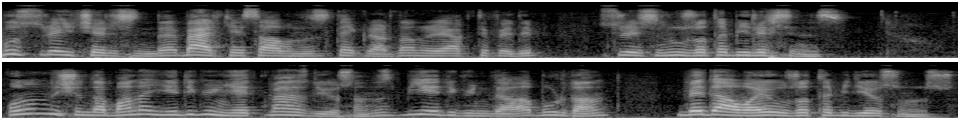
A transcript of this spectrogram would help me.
Bu süre içerisinde belki hesabınızı tekrardan reaktif edip süresini uzatabilirsiniz. Onun dışında bana 7 gün yetmez diyorsanız bir 7 gün daha buradan bedavaya uzatabiliyorsunuz.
